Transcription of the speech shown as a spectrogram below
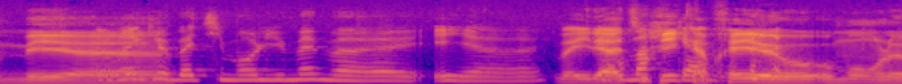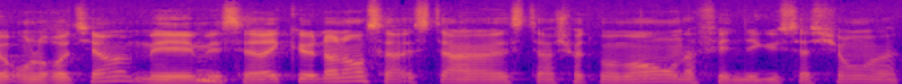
mais, c'est vrai que le bâtiment lui-même est. Bah, il est atypique, après, au, moins on le, on le, retient. Mais, mm. mais c'est vrai que non, non, c'était un, un, chouette moment. On a fait une dégustation,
